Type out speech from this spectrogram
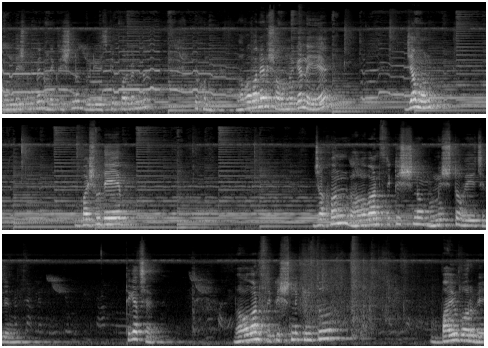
মন দিয়ে শুনবেন, হরে কৃষ্ণ, ভিডিও স্কিপ করবেন না। দেখুন, ভগবানের স্মরণে গেলে যেমন বাসুদেব যখন ভগবান শ্রীকৃষ্ণ ভূমিষ্ঠ হয়েছিলেন, ঠিক আছে? ভগবান শ্রীকৃষ্ণ কিন্তু বায়ুগর্ভে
